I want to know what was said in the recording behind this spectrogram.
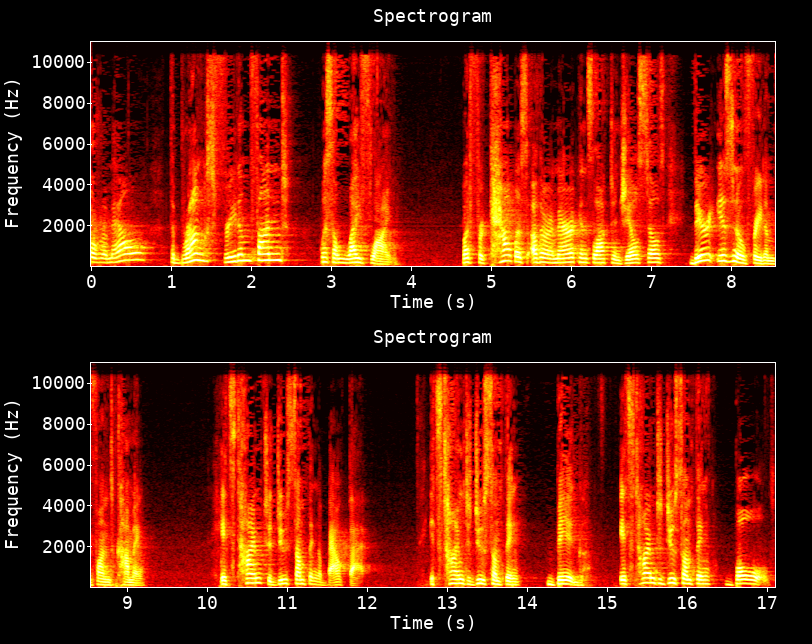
For Ramel, the Bronx Freedom Fund was a lifeline. But for countless other Americans locked in jail cells, there is no Freedom Fund coming. It's time to do something about that. It's time to do something big. It's time to do something bold.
